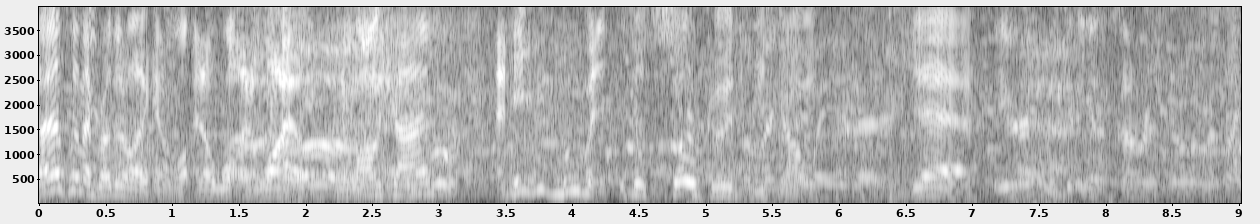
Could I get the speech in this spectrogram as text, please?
I haven't played my brother like in a, in a, in a while, in a long time, and his, his movement it looks so good recently. Yeah. Even at the beginning of the summer, his movement was like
